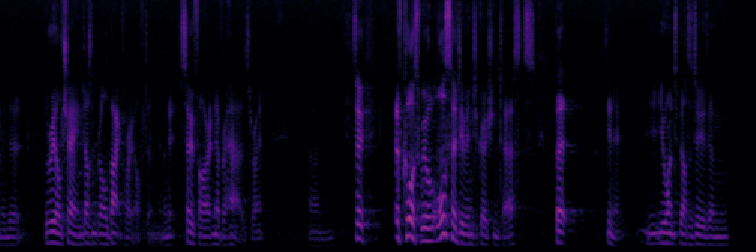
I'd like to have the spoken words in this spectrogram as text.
I mean, the, the real chain doesn't roll back very often. I mean, it, so far it never has, right? Um, so, of course, we will also do integration tests, but, you know, you want to be able to do them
